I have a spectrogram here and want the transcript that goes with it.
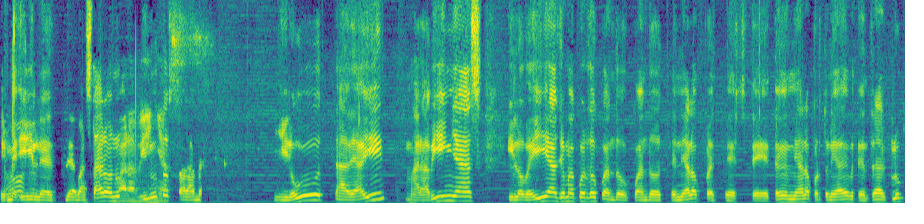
Y, le, bastaron minutos para... Y de ahí, maravillas, y lo veía, yo me acuerdo cuando, cuando tenía, la, este, tenía la oportunidad de, entrar al club,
